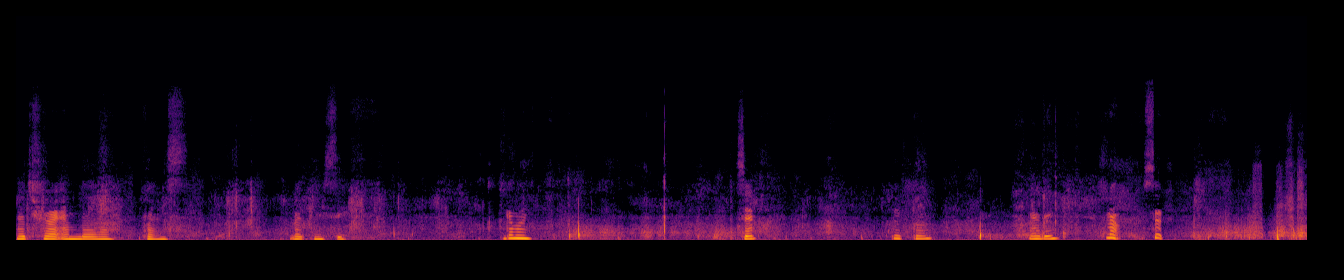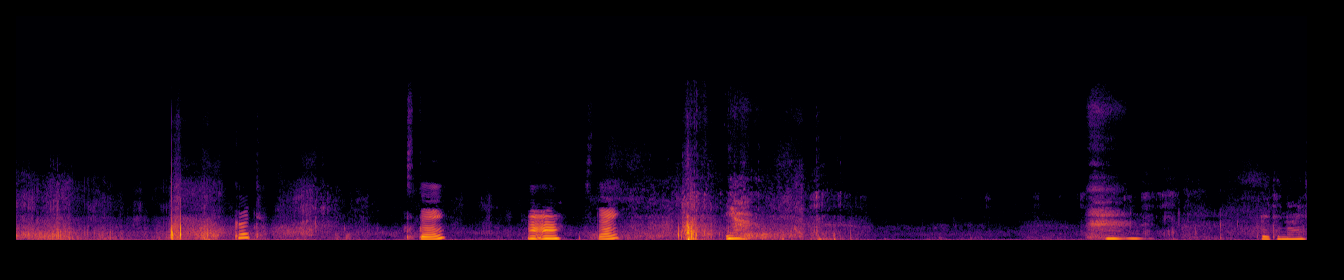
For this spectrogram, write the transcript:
Let's try under the fence. Let me see. Come on. Sit. Good girl. Ready? No, sit. Good. Stay. Uh-uh. Stay. Yeah. Pretty nice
